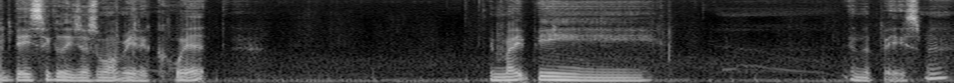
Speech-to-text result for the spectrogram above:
They basically just want me to quit. It might be in the basement.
